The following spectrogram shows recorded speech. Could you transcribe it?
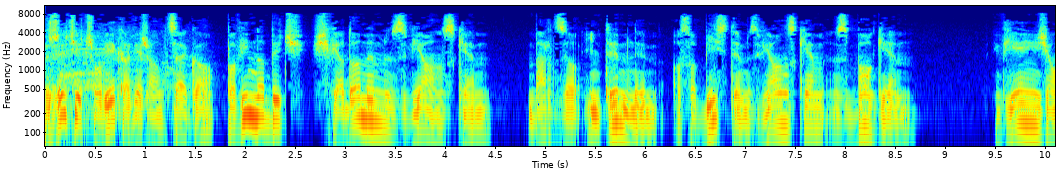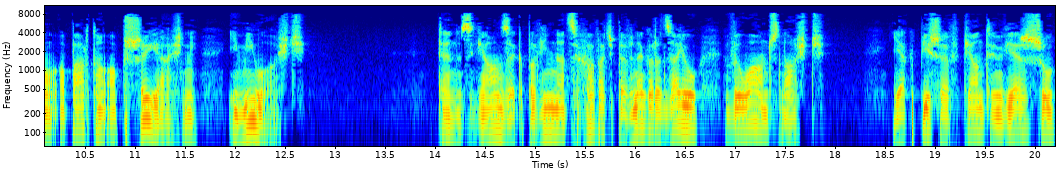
Życie człowieka wierzącego powinno być świadomym związkiem, bardzo intymnym, osobistym związkiem z Bogiem, więzią opartą o przyjaźń i miłość. Ten związek powinna cechować pewnego rodzaju wyłączność, jak pisze w piątym wierszu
